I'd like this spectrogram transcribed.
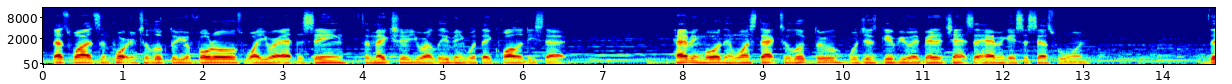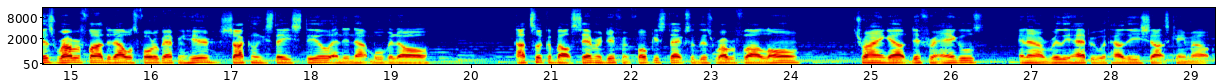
that's why it's important to look through your photos while you are at the scene to make sure you are leaving with a quality stack. Having more than one stack to look through will just give you a better chance at having a successful one. This robber fly that I was photographing here shockingly stayed still and did not move at all. I took about seven different focus stacks of this robber fly alone, trying out different angles, and I'm really happy with how these shots came out.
